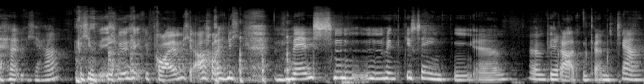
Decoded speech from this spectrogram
Äh, ja, ich, ich, ich, freue mich auch, wenn ich Menschen mit Geschenken äh, beraten kann, klar.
